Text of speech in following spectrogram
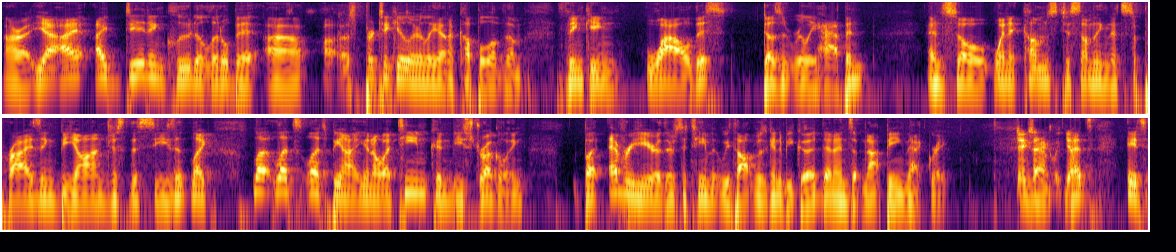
All right. Yeah, I, I did include a little bit, uh, uh, particularly on a couple of them, thinking, wow, this doesn't really happen. And so when it comes to something that's surprising beyond just the season, like let, let's let's be honest, you know, a team can be struggling, but every year there's a team that we thought was going to be good that ends up not being that great. Exactly. Yep. That's it's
